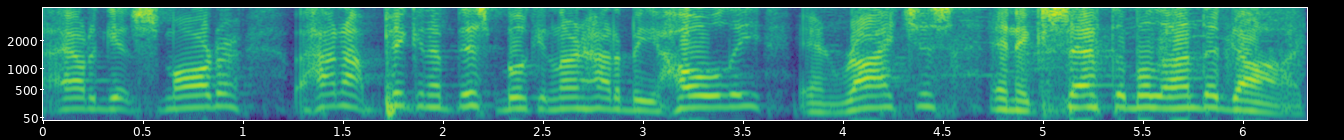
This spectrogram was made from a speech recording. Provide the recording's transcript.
how to get smarter. How not picking up this book and learn how to be holy and righteous and acceptable unto God?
